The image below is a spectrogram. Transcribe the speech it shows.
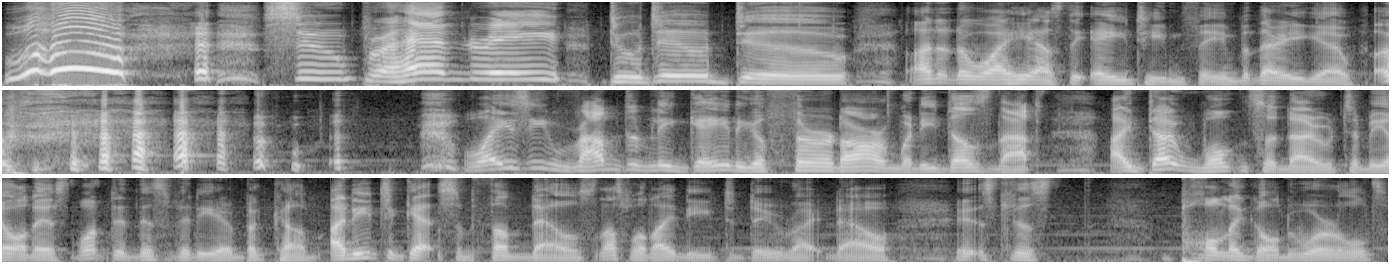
Woohoo! Super Henry! Do do do. I don't know why he has the A team theme, but there you go. Why is he randomly gaining a third arm when he does that? I don't want to know, to be honest. What did this video become? I need to get some thumbnails. That's what I need to do right now. It's just Polygon World.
